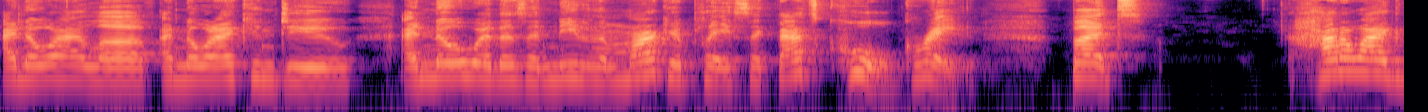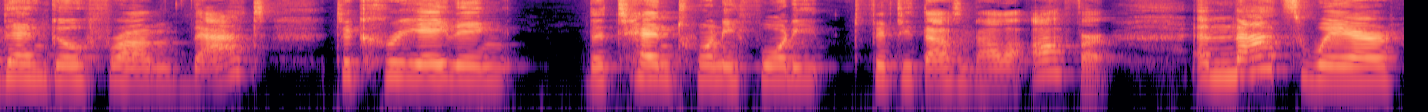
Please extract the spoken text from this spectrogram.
I know what I love. I know what I can do. I know where there's a need in the marketplace. Like that's cool, great. But how do I then go from that to creating the 10, 20, 40, 50,000 dollar offer? And that's where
